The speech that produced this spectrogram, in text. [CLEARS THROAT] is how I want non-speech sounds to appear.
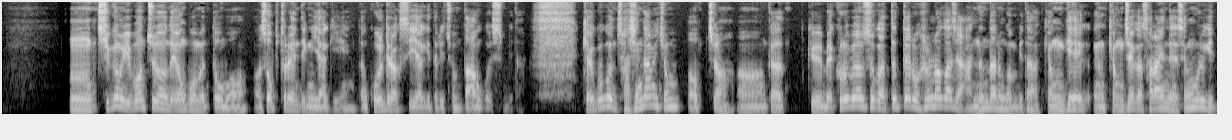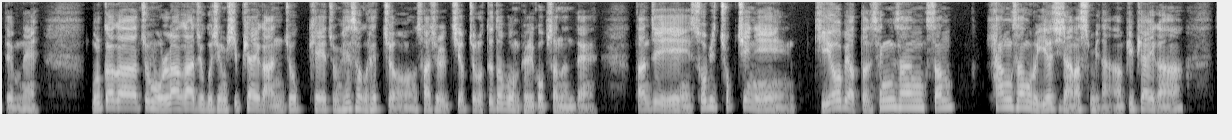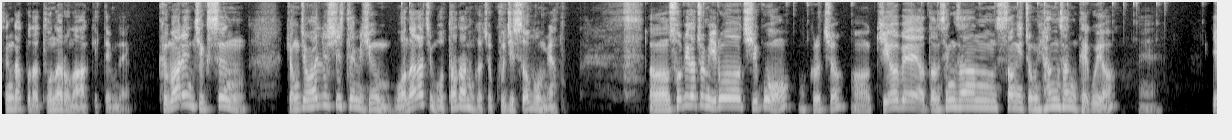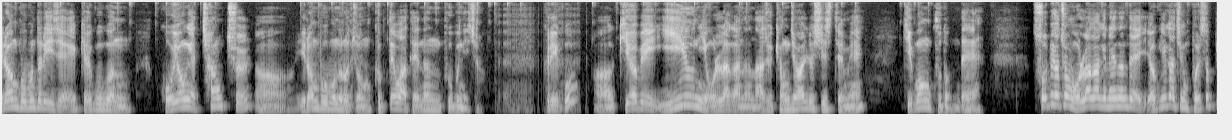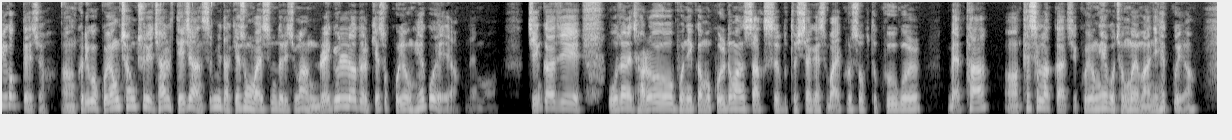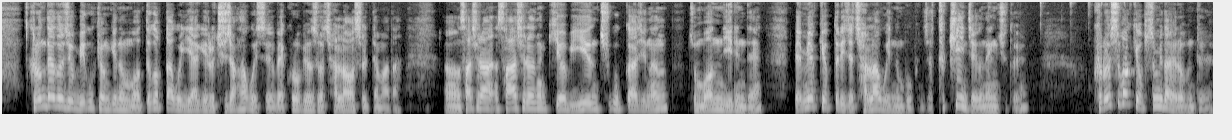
음, 지금 이번 주 내용 보면 또 뭐 soft landing 이야기, 골디락스 이야기들이 좀 나오고 있습니다. 결국은 자신감이 좀 없죠. 어, 그러니까 그 매크로 변수가 뜻대로 흘러가지 않는다는 겁니다. 경계 경제가 살아있는 생물이기 때문에 물가가 좀 올라가지고 지금 CPI가 안 좋게 좀 해석을 했죠. 사실 지엽적으로 뜯어보면 별거 없었는데 단지 소비 촉진이 기업의 어떤 생산성 향상으로 이어지지 않았습니다. PPI가 아, 생각보다 둔화로 나왔기 때문에 그 말인 즉슨 경제 환류 시스템이 지금 원활하지 못하다는 거죠. 굳이 써보면. 어, 소비가 좀 이루어지고, 그렇죠. 어, 기업의 어떤 생산성이 좀 향상되고요. 네. 이런 부분들이 이제 결국은 고용의 창출 어, 이런 부분으로 좀 극대화되는 부분이죠. 그리고 어, 기업의 이윤이 올라가는 아주 경제 환류 시스템의 기본 구도인데 소비가 좀 올라가긴 했는데 여기가 지금 벌써 삐걱대죠. 어, 그리고 고용 창출이 잘 되지 않습니다. 계속 말씀드리지만 regular들 계속 고용 해고예요. 네, 뭐 지금까지 오전에 자료 보니까 뭐 골드만삭스부터 시작해서 마이크로소프트, 구글, 메타, 어, 테슬라까지 고용 해고 정말 많이 했고요. 그런데도 지금 미국 경기는 뭐 뜨겁다고 이야기를 주장하고 있어요. 매크로 변수가 잘 나왔을 때마다. 어, 사실은, 사실은 기업 이윤 추구까지는 좀 먼 일인데 몇몇 기업들이 이제 잘 나오고 있는 부분이죠. 특히 이제 은행주들. 그럴 수밖에 없습니다, 여러분들.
